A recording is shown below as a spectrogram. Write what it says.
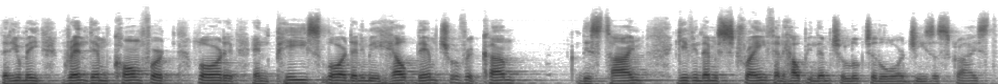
that you may grant them comfort, Lord, and, and peace, Lord, that you may help them to overcome this time, giving them strength and helping them to look to the Lord Jesus Christ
